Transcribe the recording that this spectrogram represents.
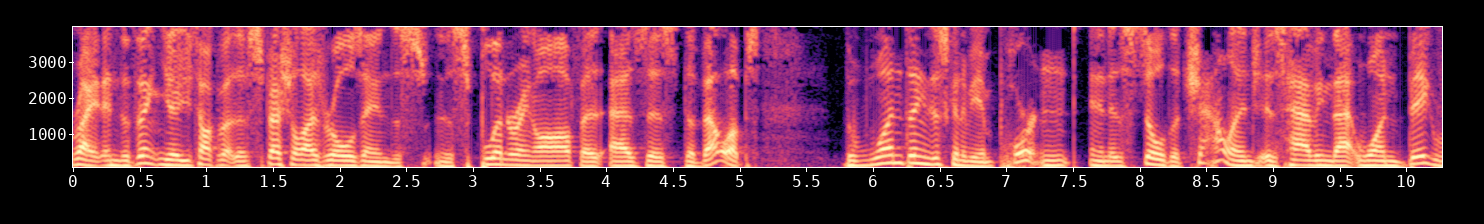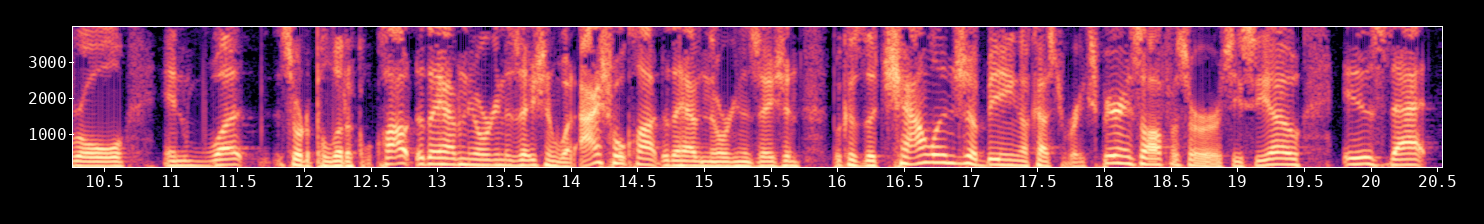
Right. And the thing, you know, you talk about the specialized roles and the, the splintering off as, as this develops. The one thing that's going to be important and is still the challenge is having that one big role in what sort of political clout do they have in the organization? What actual clout do they have in the organization? Because the challenge of being a customer experience officer or CCO is that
